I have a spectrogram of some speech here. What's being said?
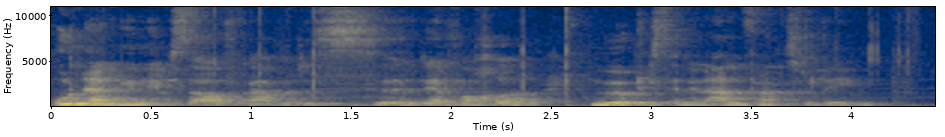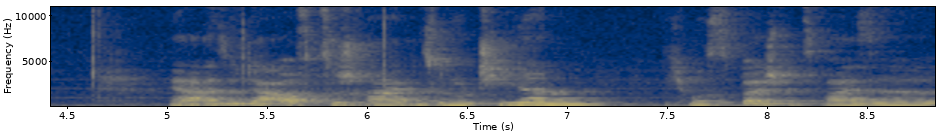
unangenehmste Aufgabe des, äh, der Woche möglichst in den Anfang zu legen. Ja, also da aufzuschreiben, zu notieren. Ich muss beispielsweise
